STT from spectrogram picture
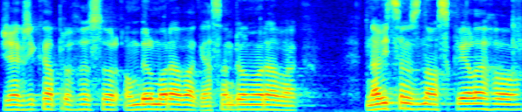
Že jak říká profesor, on byl Moravák, já jsem byl Moravák. Navíc jsem znal skvělého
